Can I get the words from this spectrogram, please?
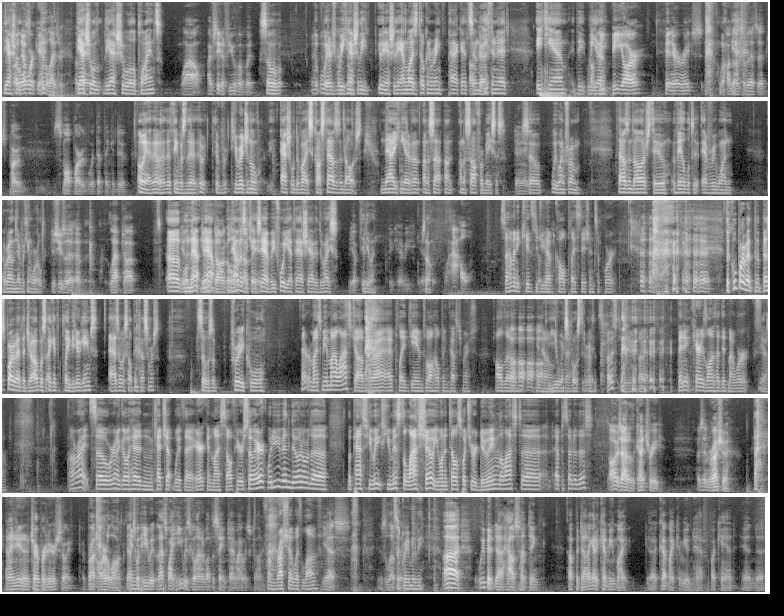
The actual Oh, network the, analyzer. the actual the actual appliance. Wow, I've seen a few of them, but So wh- where, you can actually you can actually analyze the token ring packets and Okay. Ethernet, ATM. The, we oh, uh, B- BER, bit error rates. Well, yeah. some of that's that's part of small part of what that thing could do. Oh yeah, the, the thing was the, the the original actual device cost thousands of dollars. Now you can get it on, on a on, on a software basis. Dang. So we went from thousand dollars to available to everyone around the networking world. Just use a, a laptop. Uh, Get well a- now get a now dongle now that's the case. Yeah, before you have to actually have a device Yep. to big, do it. Big heavy. Yeah. So- wow. So, how many kids did you have call PlayStation support? The cool part about the best part about the job was I get to play video games as I was helping customers. So it was a pretty cool. That reminds me of my last job where I, I played games while helping customers. Although, you know, You weren't supposed to, right? wasn't supposed to be, but they didn't care as long as I did my work. So, all right, so we're gonna go ahead and catch up with uh, Eric and myself here. So, Eric, what have you been doing over the the past few weeks? You missed the last show. You want to tell us what you were doing the last uh, episode of this? I was out of the country. I was in Russia, and I needed an interpreter, so I, I brought Art along. That's And- what he. wa- That's why he was gone about the same time I was gone. From Russia with Love. Yes, it was lovely. It's a great movie. Uh, we've been uh, house hunting up and down. I got to commute my uh, cut my commute in half if I can. And uh,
